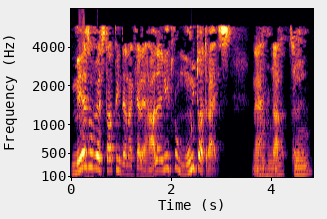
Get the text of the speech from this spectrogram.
Mesmo o Verstappen dando aquela errada, ele entrou muito atrás. Né? Uhum, da, sim.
